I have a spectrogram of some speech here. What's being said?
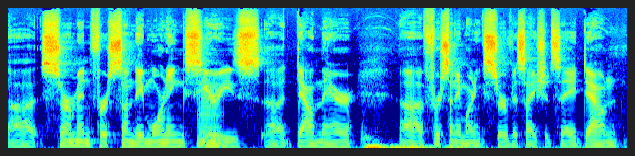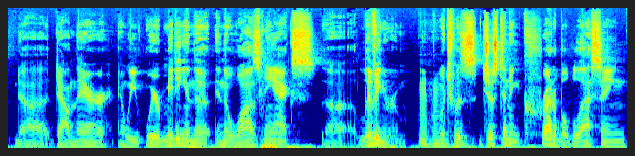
uh, sermon, first Sunday morning series uh, down there, uh, first Sunday morning service, I should say, down uh, down there, and we, we were meeting in the in the Wozniaks' uh, living room, which was just an incredible blessing.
